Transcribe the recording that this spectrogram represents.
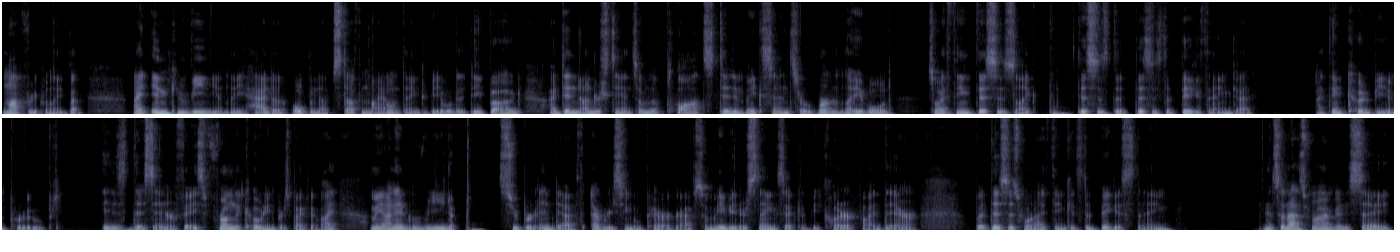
not frequently, but I inconveniently had to open up stuff in my own thing to be able to debug. I didn't understand some of the plots didn't make sense or weren't labeled. So I think this is like this is the this is the big thing that I think could be improved. is this interface from the coding perspective. I, I mean, I didn't read super in depth every single paragraph, so maybe there's things that could be clarified there. But this is what I think is the biggest thing. And so that's why I'm going to say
